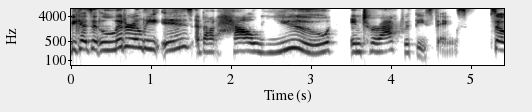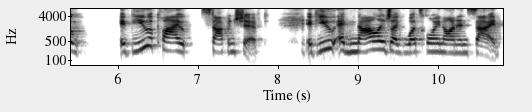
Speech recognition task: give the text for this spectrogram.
Because it literally is about how you interact with these things. So if you apply stop and shift, if you acknowledge like what's going on inside,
